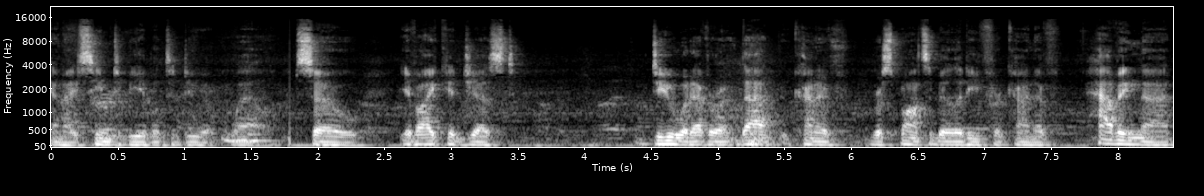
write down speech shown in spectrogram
and I seemed to be able to do it mm-hmm. well. So if I could just do whatever that kind of responsibility for kind of having that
